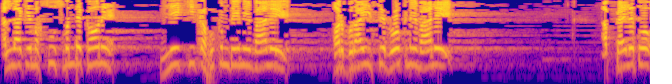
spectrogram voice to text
اللہ کے مخصوص بندے کون ہیں؟ نیکی کا حکم دینے والے اور برائی سے روکنے والے۔ اب پہلے تو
